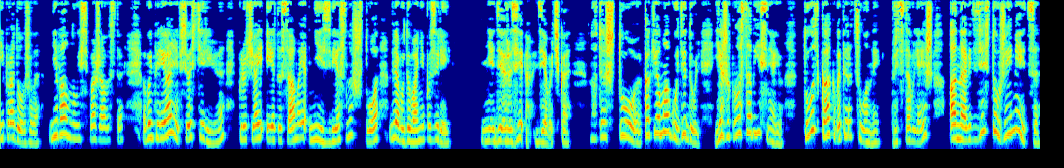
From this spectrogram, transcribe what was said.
И продолжила. «Не волнуйся, пожалуйста. В Империале все стерильно, включая и это самое неизвестно что для выдувания пузырей». «Не дерзи, девочка!» «Ну ты что? Как я могу, дедуль? Я же просто объясняю. Тут как в операционной. Представляешь, она ведь здесь тоже имеется».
